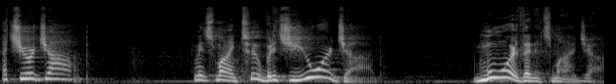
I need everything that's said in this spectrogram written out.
That's your job. I mean, it's mine too, but it's your job more than it's my job.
